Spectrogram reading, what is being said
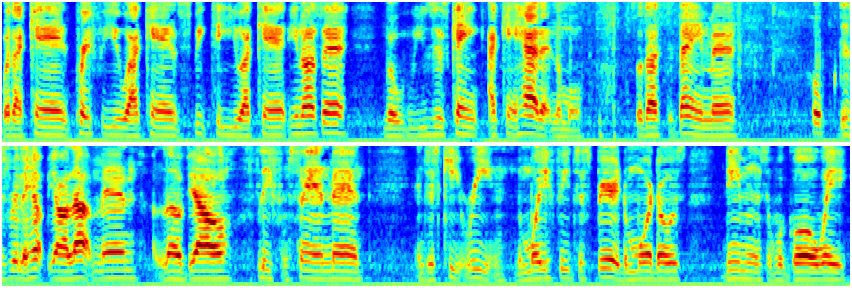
but I can pray for you. I can speak to you. I can't, you know what I'm saying? But you just can't, I can't have that no more. So that's the thing, man. Hope this really helped y'all out, man. I love y'all. Flee from sin, man. And just keep reading. The more you feed your spirit, the more those demons will go away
